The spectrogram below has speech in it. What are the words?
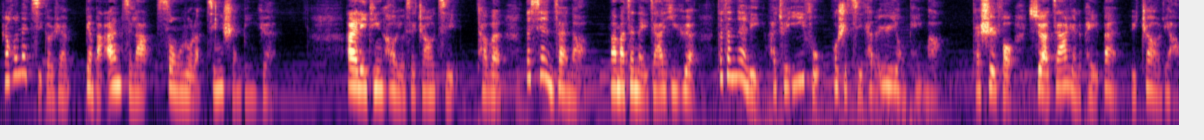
然后那几个人便把安吉拉送入了精神病院。艾丽听后有些着急，她问：“那现在呢？妈妈在哪家医院？她在那里还缺衣服或是其他的日用品吗？她是否需要家人的陪伴与照料？”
